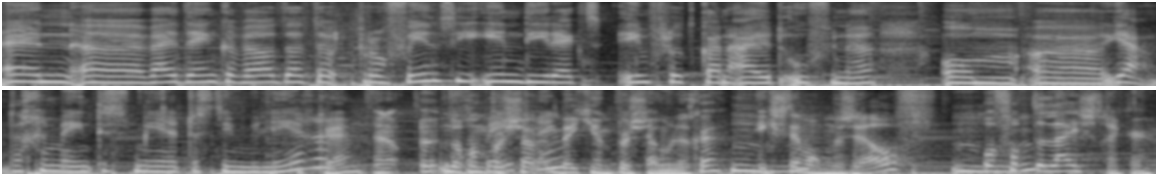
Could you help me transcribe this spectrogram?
En eh, wij denken wel dat de provincie indirect invloed kan uitoefenen om eh, ja, de gemeentes meer te stimuleren. Oké. En, eh, nog een, een beetje een persoonlijke. Mhm. Ik stem op mezelf of op de lijsttrekker.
